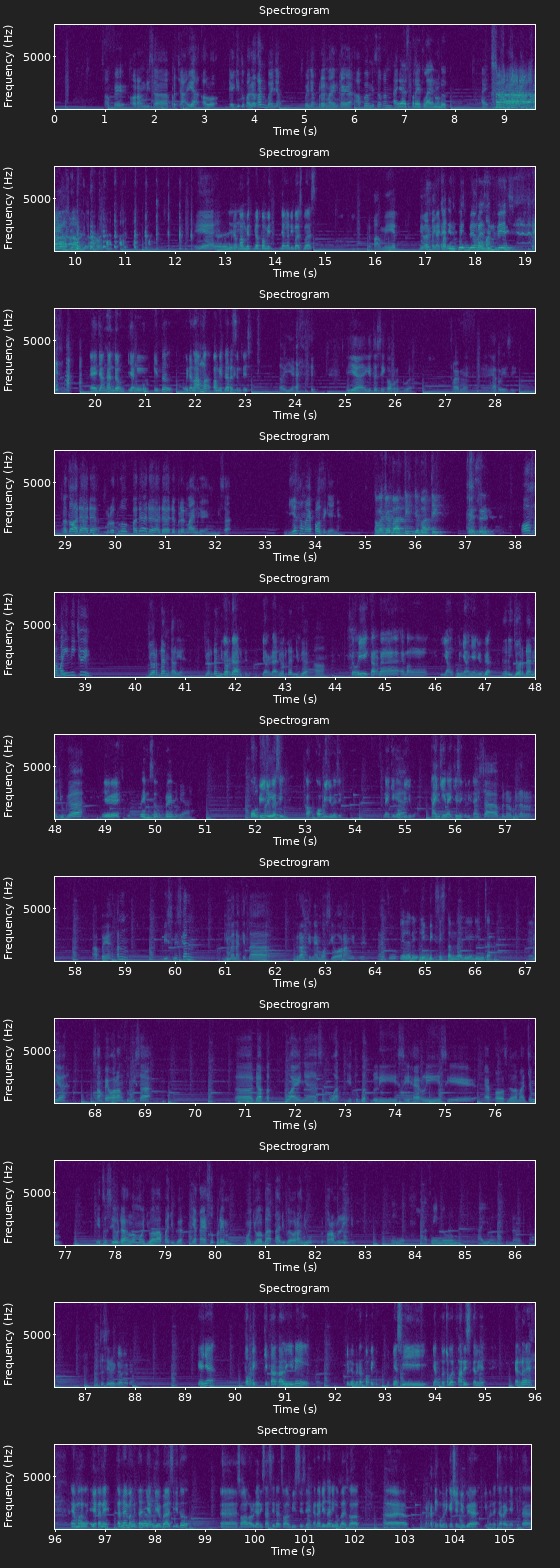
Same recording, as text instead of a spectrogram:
Sampai orang bisa percaya kalau kayak gitu. Padahal kan banyak banyak brand lain kayak apa misalkan Kayak straight line. Feel, iya. Udah pamit, udah pamit, jangan dibahas-bahas. udah pamit. In peace. Eh jangan dong, yang itu udah lama. Pamit dari Sintis. oh iya. Iya gitu sih kalau menurut gua kerennya eh, Harley sih nggak tau ada ada menurut lu pada ada ada ada brand lain gak yang bisa dia sama Apple sih kayaknya Sama Jabatik, Jabatik. Wes, oh sama ini cuy Jordan kali ya Jordan juga Jordan. gitu. Jordan. Jordan juga eh. Doi karena emang yang punyanya juga dari Jordannya juga Iya, Supreme Supreme ya Kobe Supreme. juga sih. Kok Kobe juga sih. Nike Iya. Kobe juga. Nike Nike sih lebih Nike. bisa bener-bener apa ya kan bisnis kan gimana kita gerakin emosi orang gitu ya nah itu Ya tadi limbic system tadi yang diincar. iya sampai orang tuh bisa eh dapat Y-nya sekuat gitu buat beli si Harley si Apple segala macem itu sih udah lo mau jual apa juga ya kayak Supreme mau jual bata juga orang juga orang beli gitu. Iya. Saat minum, ayung. bener itu sih dari gua. udah. Kayaknya topik kita kali ini benar-benar topiknya si yang cocok buat Faris kali ya. Karena emang ya kan ya, karena emang ta- yang dia bahas itu eh, soal organisasi dan soal bisnis ya. Karena dia tadi ngebahas soal eh, marketing communication juga, gimana caranya kita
